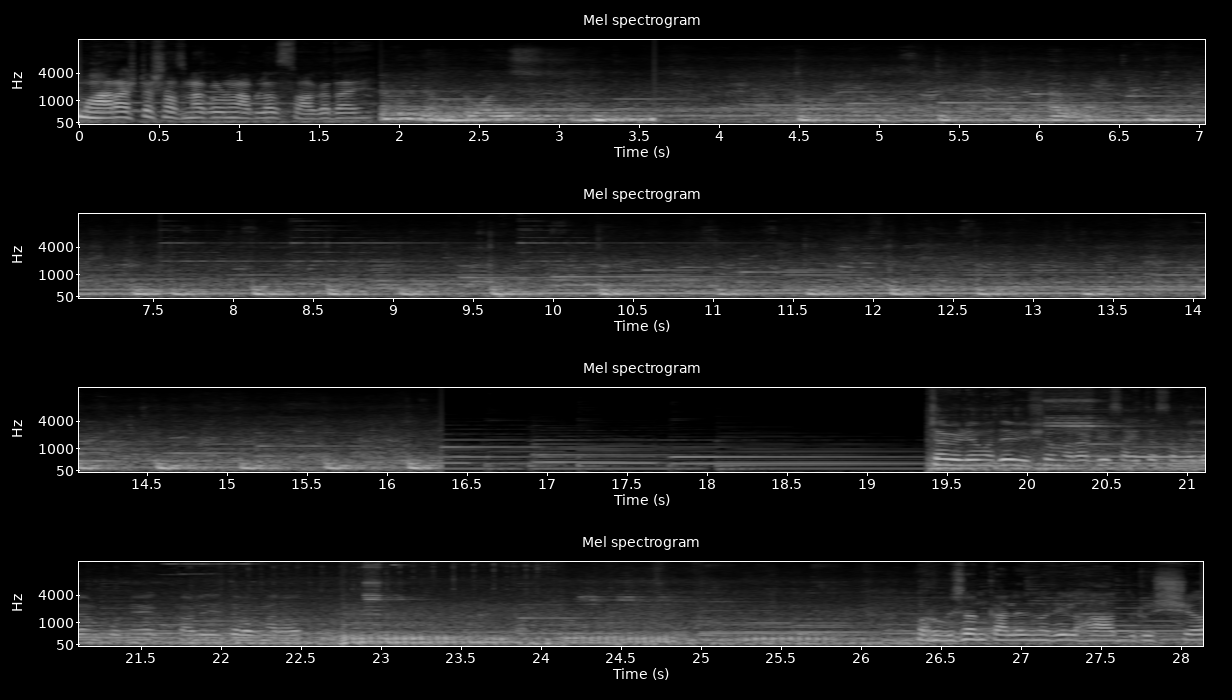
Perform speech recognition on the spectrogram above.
महाराष्ट्र शासनाकडून आपलं स्वागत आहे. आजच्या व्हिडिओमध्ये विश्व मराठी साहित्य संमेलन पुणे कॉलेज इथे बघणार आहोत. फर्ग्युसन कॉलेजमधील हा दृश्य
